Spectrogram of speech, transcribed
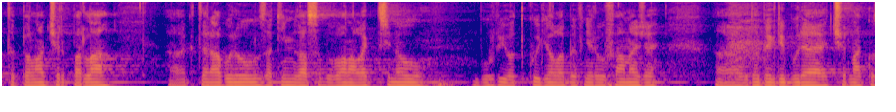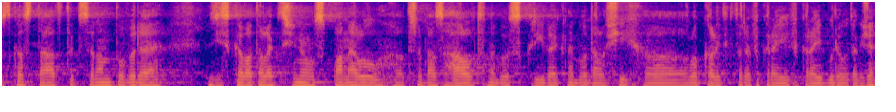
tepelná čerpadla, která budou zatím zásobována elektřinou, Bůh ví odkud, ale pevně doufáme, že v době, kdy bude černá kostka stát, tak se nám povede získávat elektřinu z panelu, třeba z Halt nebo z Krívek nebo dalších lokalit, které v kraji, v kraji budou. Takže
